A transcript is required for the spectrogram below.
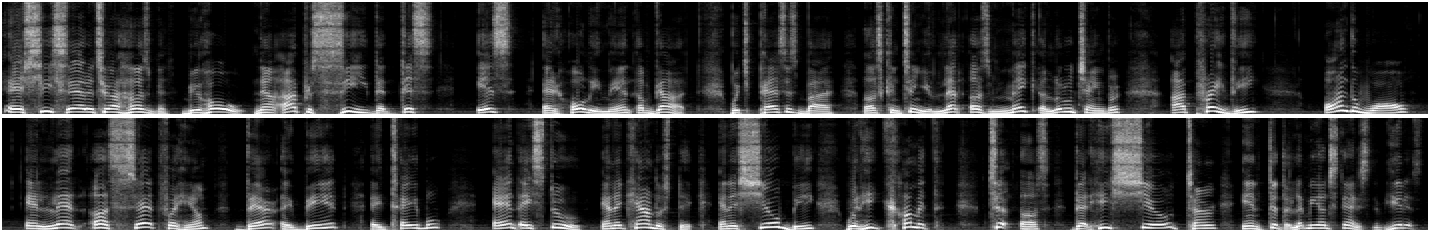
And she said unto her husband, Behold, now I perceive that this is an holy man of God, which passes by us continue. Let us make a little chamber, I pray thee, on the wall, and let us set for him there a bed, a table, and a stool, and a candlestick. And it shall be when he cometh to us that he shall turn in thither. Let me understand this. Hear this.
